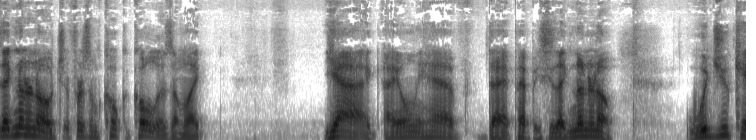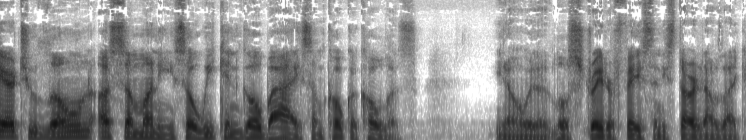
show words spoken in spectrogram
like, "No, no, no, for some Coca Colas." I'm like, "Yeah, I, I only have." Diet Pepsi. He's like, no, no, no. Would you care to loan us some money so we can go buy some Coca Colas? You know, with a little straighter face than he started. I was like,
